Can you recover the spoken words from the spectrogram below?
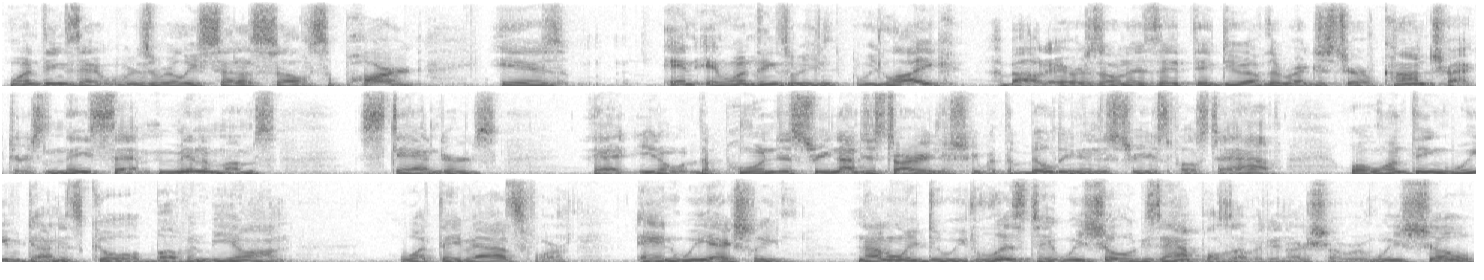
One of the things that has really set ourselves apart is and, and one of the things we, we like about Arizona is that they do have the register of contractors and they set minimums standards that you know the pool industry, not just our industry, but the building industry is supposed to have. Well, one thing we've done is go above and beyond what they've asked for, and we actually not only do we list it, we show examples of it in our showroom. We show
